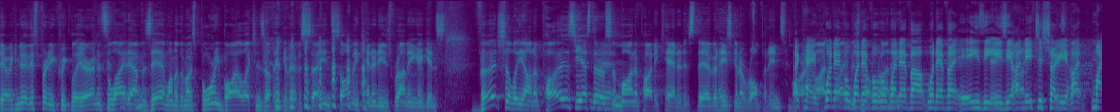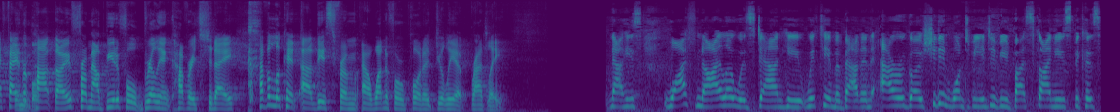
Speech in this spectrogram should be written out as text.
Yeah, we can do this pretty quickly, Erin. It's the laydown misère, one of the most boring by-elections I think I've ever seen. Simon Kennedy is running against virtually unopposed. Yes, there yeah. are some minor party candidates there, but he's going to romp it in tomorrow Okay, night. whatever, whatever, whatever, whatever. Easy, easy. I need to show you I, my favourite part, though, from our beautiful, brilliant coverage today. Have a look at uh, this from our wonderful reporter, Juliet Bradley. Now, his wife Nyla was down here with him about an hour ago. She didn't want to be interviewed by Sky News because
